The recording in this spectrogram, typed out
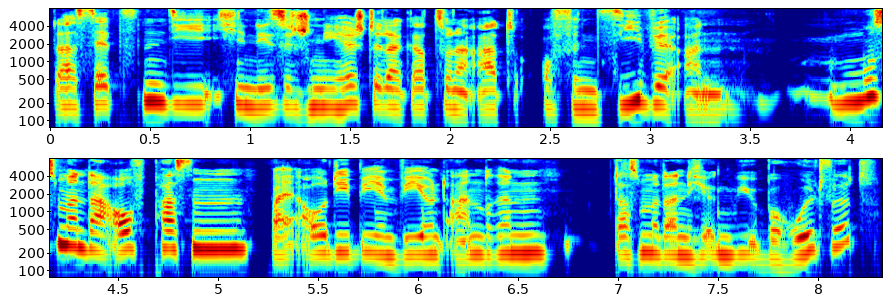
Da setzen die chinesischen Hersteller gerade so eine Art Offensive an. Muss man da aufpassen bei Audi, BMW und anderen, dass man da nicht irgendwie überholt wird?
